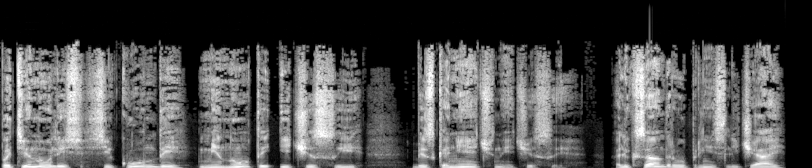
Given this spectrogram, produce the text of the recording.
Потянулись секунды, минуты и часы — бесконечные часы. Александрову принесли чай,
